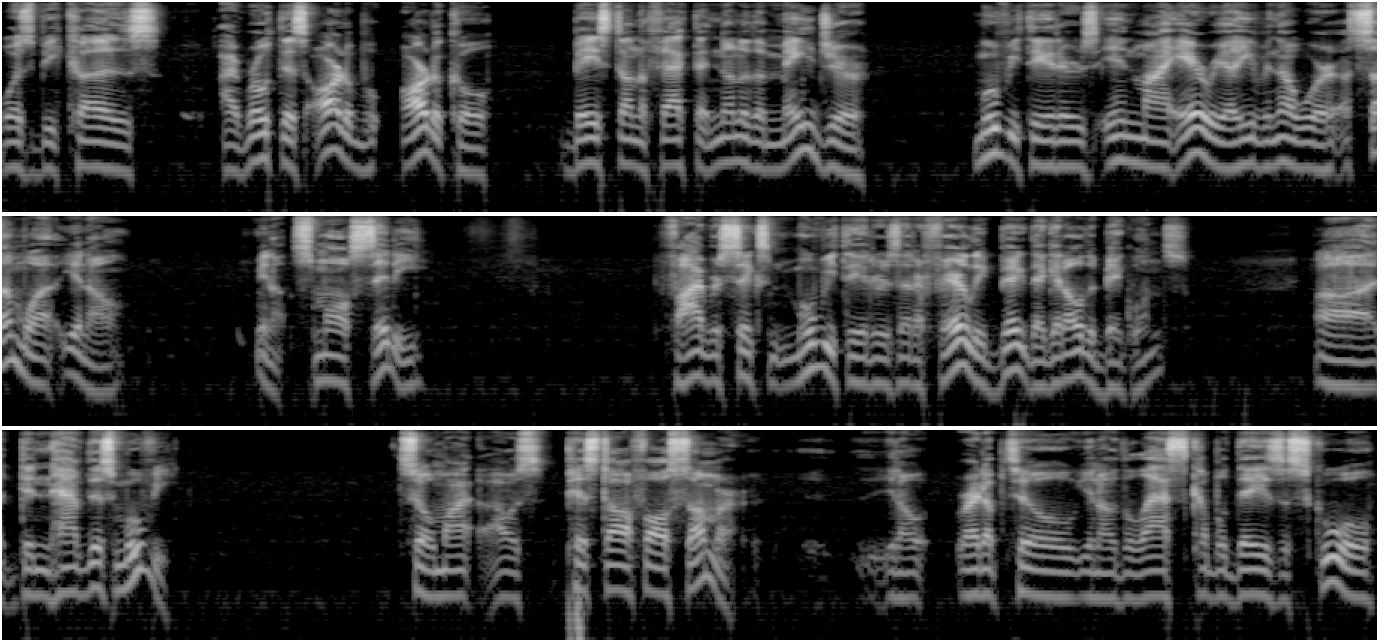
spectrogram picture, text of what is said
was because I wrote this article article based on the fact that none of the major movie theaters in my area, even though we're a somewhat, you know, you know, small city, five or six movie theaters that are fairly big, that get all the big ones, uh, didn't have this movie. So my I was pissed off all summer you know, right up till, you know, the last couple of days of school.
